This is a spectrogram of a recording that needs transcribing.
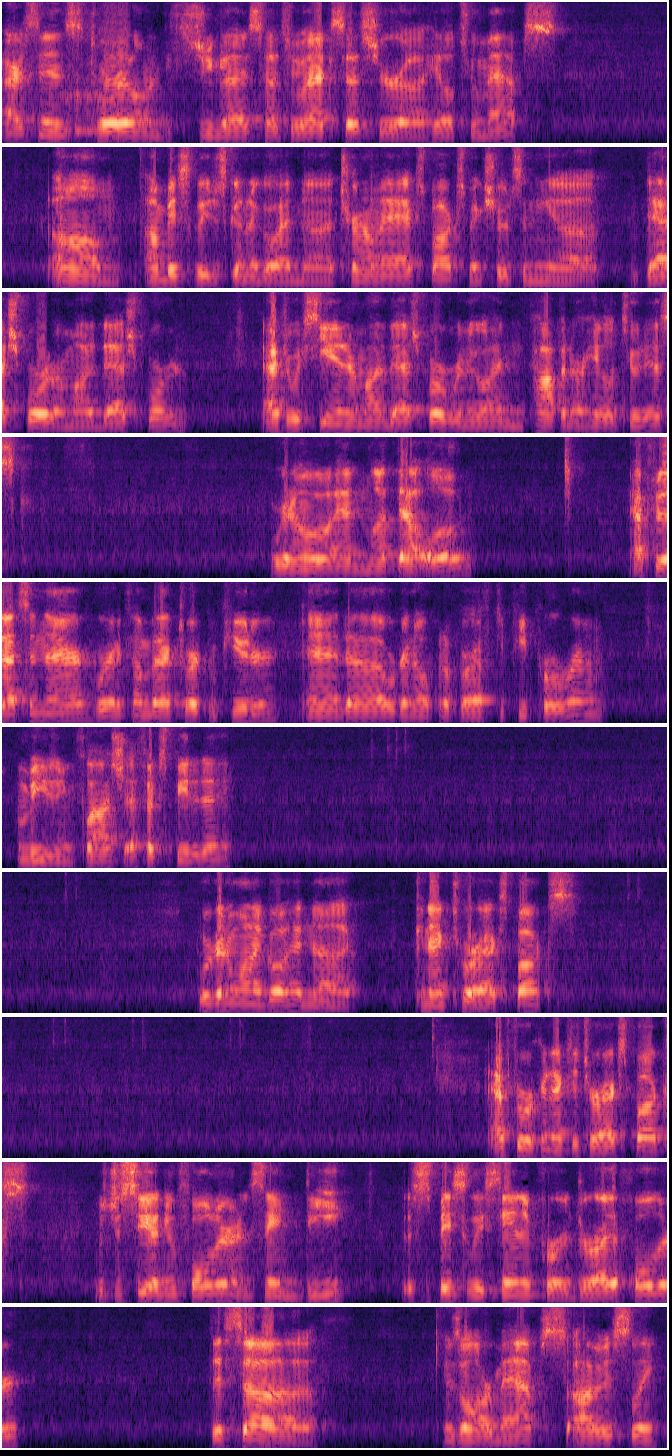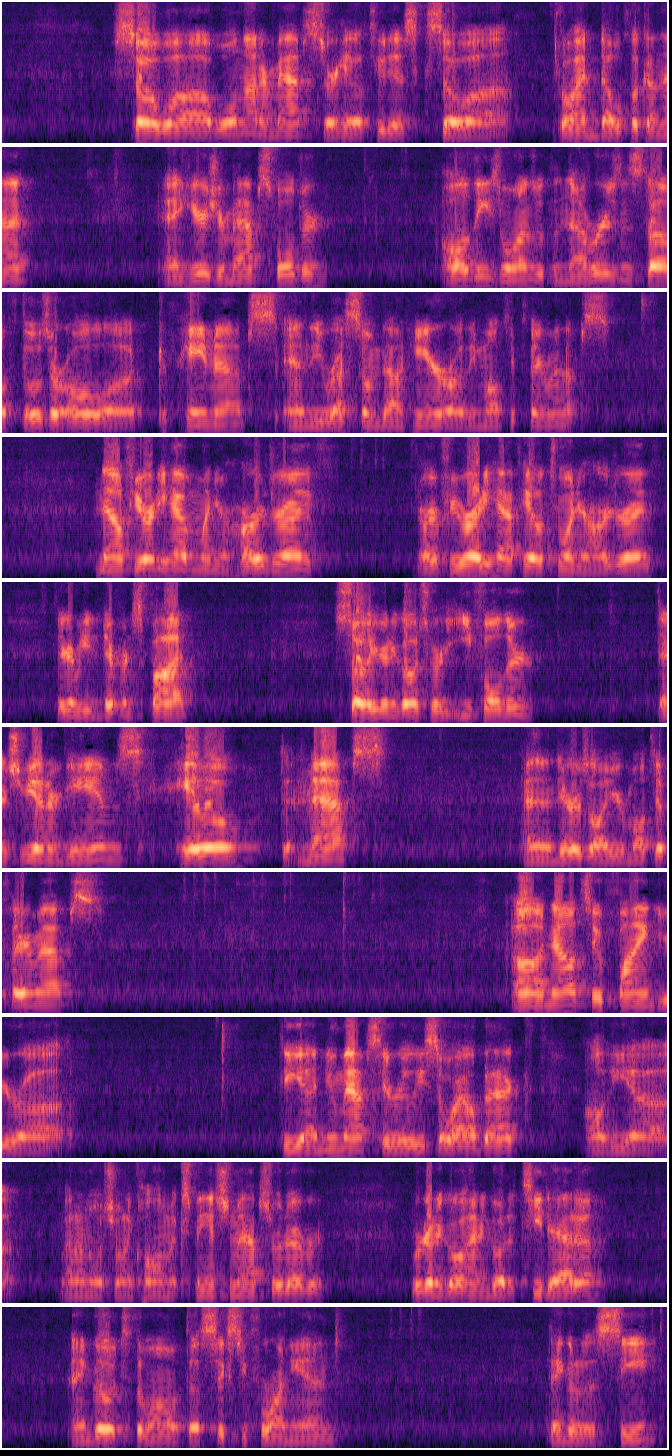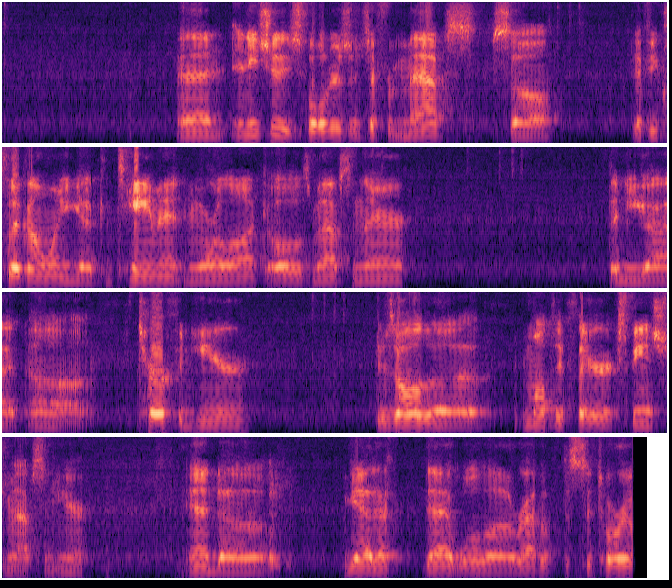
Alright, so in this tutorial, I'm going to be teaching you guys how to access your uh, Halo 2 maps. Um, I'm basically just going to go ahead and uh, turn on my Xbox, make sure it's in the uh, dashboard or modded dashboard. After we see it in our modded dashboard, we're going to go ahead and pop in our Halo 2 disk. We're going to go ahead and let that load. After that's in there, we're going to come back to our computer and uh, we're going to open up our FTP program. I'm going to be using Flash FXP today. We're going to want to go ahead and uh, connect to our Xbox. After we're connected to our Xbox, we should see a new folder and it's named D. This is basically standing for a drive folder. This uh, is all our maps, obviously. So, uh, well, not our maps, it's our Halo 2 disk. So, uh, go ahead and double click on that. And here's your maps folder all these ones with the numbers and stuff, those are all uh, campaign maps, and the rest of them down here are the multiplayer maps. Now, if you already have them on your hard drive, or if you already have Halo 2 on your hard drive, they're going to be in a different spot. So you're going to go to our E folder, then should be under Games, Halo, then Maps, and then there's all your multiplayer maps. Uh, now to find your uh, the uh, new maps they released a while back, all the, uh, I don't know what you want to call them, expansion maps or whatever, we're going to go ahead and go to T-Data and go to the one with the 64 on the end. Then go to the C. And in each of these folders there's different maps, so if you click on one you got Containment and Warlock, all those maps in there. Then you got uh, Turf in here. There's all the multiplayer expansion maps in here. And uh, yeah, that that will uh, wrap up this tutorial.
